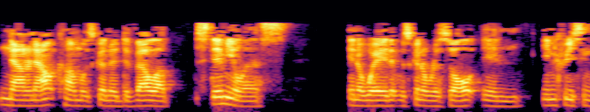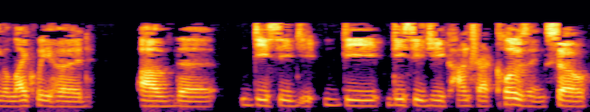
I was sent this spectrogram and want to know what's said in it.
noun and outcome was going to develop stimulus in a way that was going to result in increasing the likelihood of the DCG, D, DCG contract closing. So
